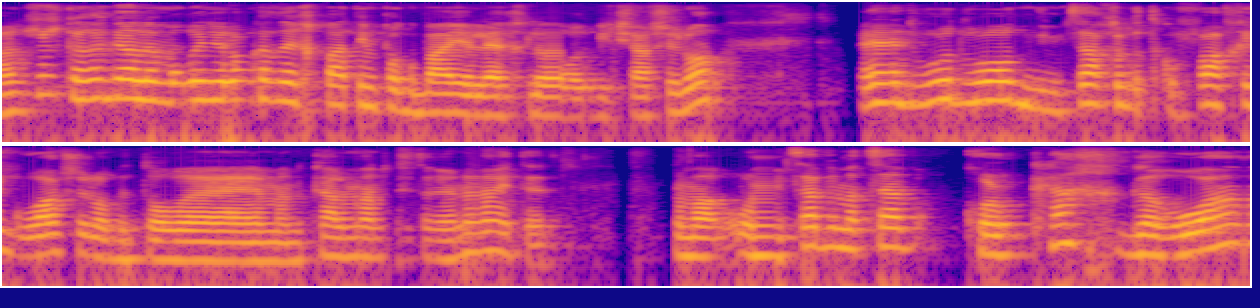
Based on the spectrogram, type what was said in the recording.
ואני חושב שכרגע למוריניו לא כזה אכפת אם פוגבה ילך לאור הגישה שלו. אד וודוורד נמצא עכשיו בתקופה הכי גרועה שלו בתור uh, מנכ"ל מנצ'סטר יונייטד. כלומר, הוא נמצא במצב כל כך גרוע,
